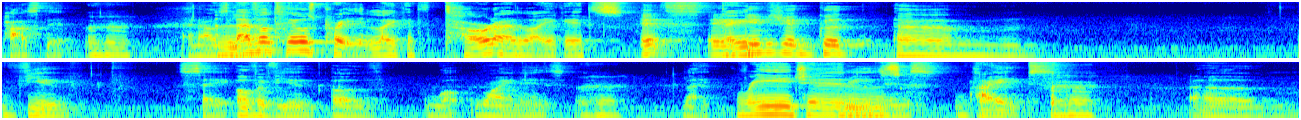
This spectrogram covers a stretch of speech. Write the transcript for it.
passed it, Uh-huh. and I was And like, level two is pretty like it's thorough. Like it's It's it They- gives you a good um, view, say overview of what wine is. uh-huh. like Regions. regions, grapes, Uh-huh. Um,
